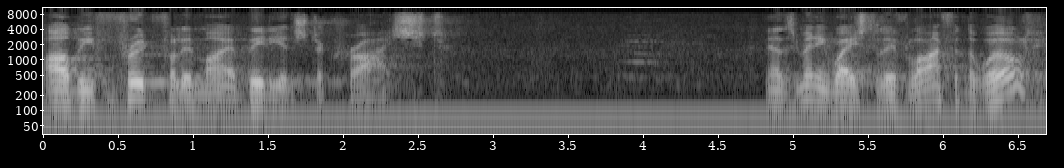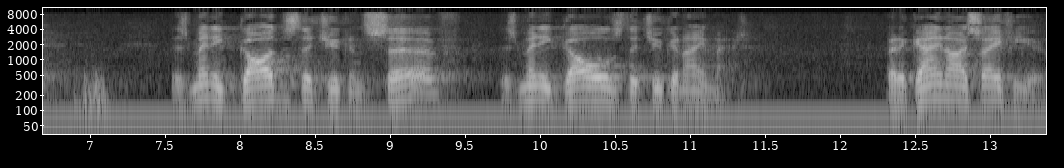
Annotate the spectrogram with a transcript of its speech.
I'll be fruitful in my obedience to Christ. Now, there's many ways to live life in the world. There's many gods that you can serve. There's many goals that you can aim at. But again, I say to you,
